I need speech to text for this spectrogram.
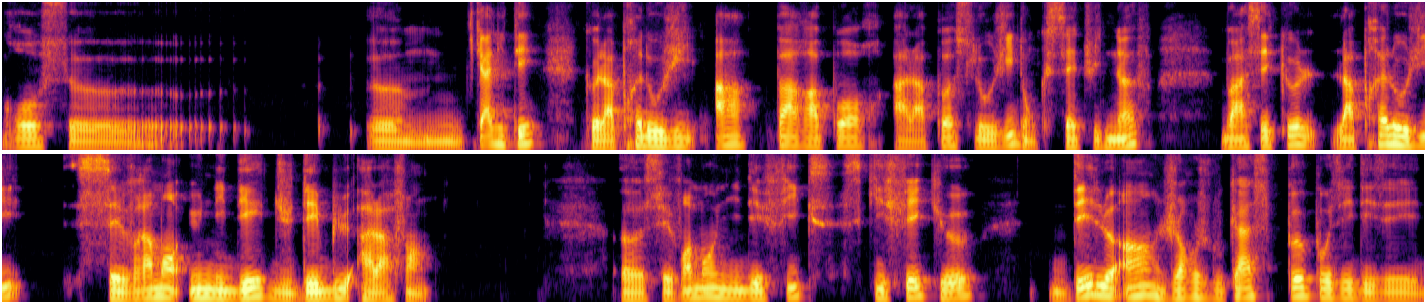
grosse qualité que la prélogie a par rapport à la post-logie, donc 7, 8, 9, bah, c'est que la prélogie, c'est vraiment une idée du début à la fin. c'est vraiment une idée fixe, ce qui fait que dès le 1, George Lucas peut poser des,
